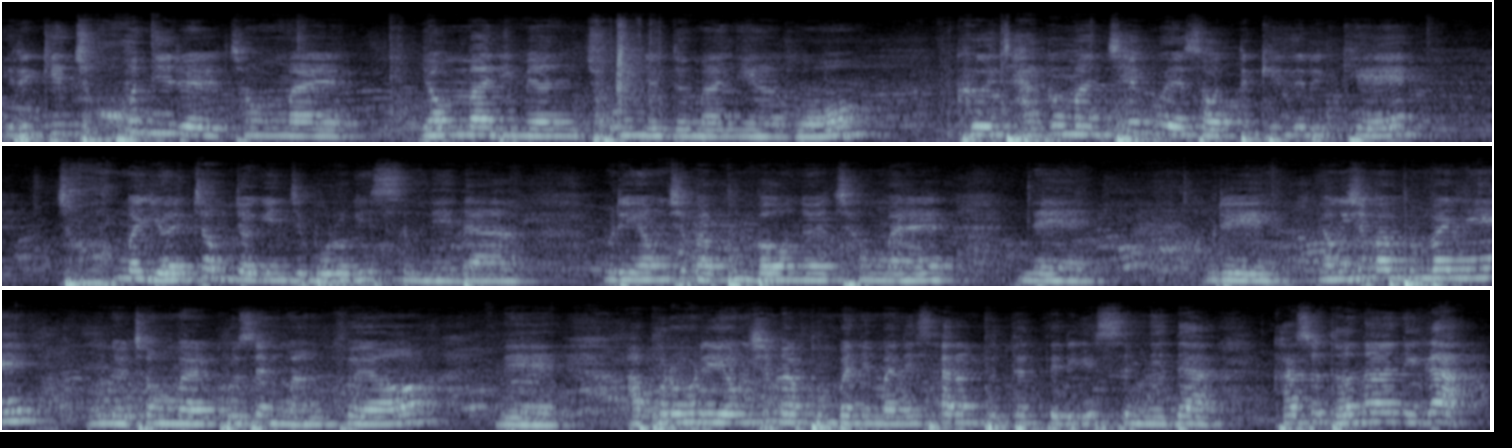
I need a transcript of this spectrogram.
이렇게 좋은 일을 정말 연말이면 좋은 일도 많이 하고 그 자그만 체구에서 어떻게 그렇게 정말 열정적인지 모르겠습니다. 우리 영심아 분바 오늘 정말 네 우리 영심아 분바님 오늘 정말 고생 많고요. 네 앞으로 우리 영심아 분바님 많이 사랑 부탁드리겠습니다. 가수 더나은이가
